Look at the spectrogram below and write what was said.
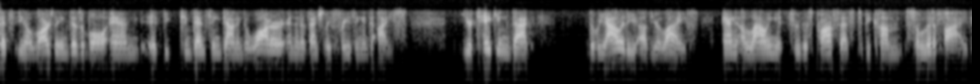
that's you know largely invisible and it be condensing down into water and then eventually freezing into ice. You're taking that the reality of your life and allowing it through this process to become solidified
